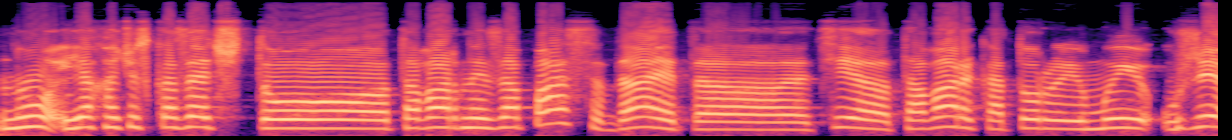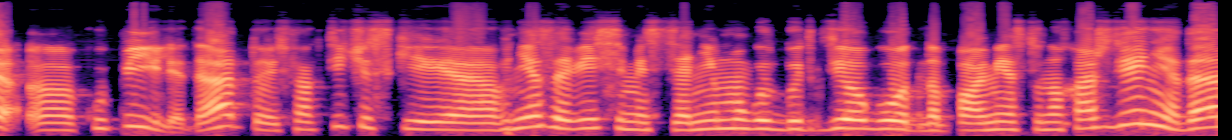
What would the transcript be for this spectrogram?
Ну, я хочу сказать, что товарные запасы, да, это те товары, которые мы уже э, купили, да, то есть фактически э, вне зависимости они могут быть где угодно по месту нахождения, да,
